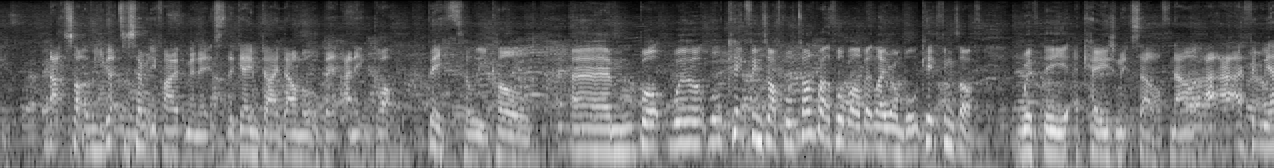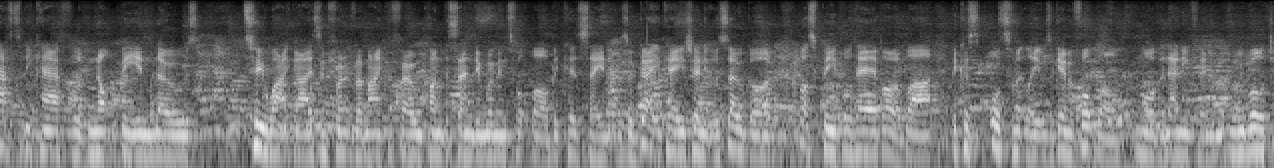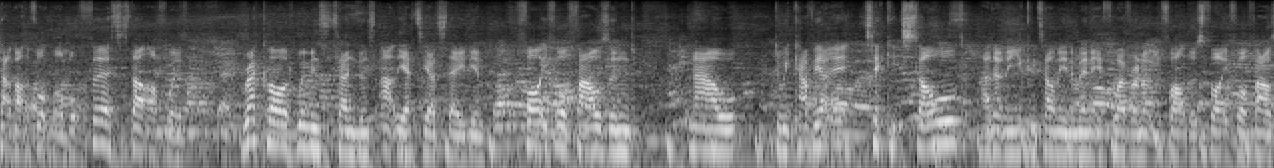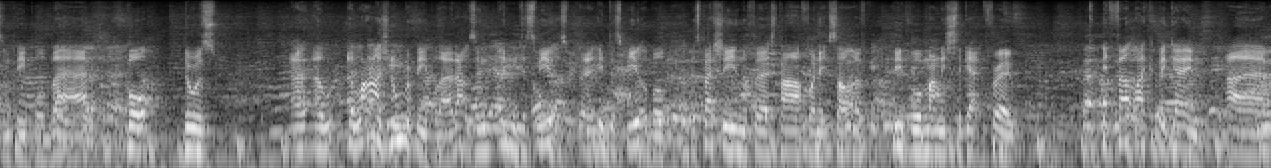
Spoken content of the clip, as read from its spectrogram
that sort of you get to seventy five minutes, the game died down a little bit, and it got bitterly cold. Um, but we'll we'll kick things off. We'll talk about the football a bit later on, but we'll kick things off with the occasion itself. Now, I, I think we have to be careful of not being those two white guys in front of a microphone condescending women's football because saying it was a great occasion, it was so good, lots of people here, blah blah blah. Because ultimately, it was a game of football more than anything, and we will chat about the football. But first, to start off with, record women's attendance at the Etihad Stadium, forty-four thousand. Now, do we caveat it? Tickets sold. I don't know. You can tell me in a minute if whether or not you thought there was forty-four thousand people there, but there was a, a, a large number of people there. That was indisputable, uh, indisputable, especially in the first half when it sort of people managed to get through. It felt like a big game. Um,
